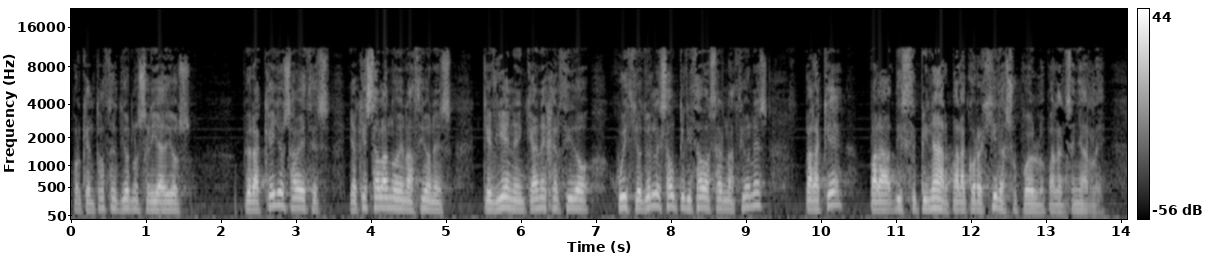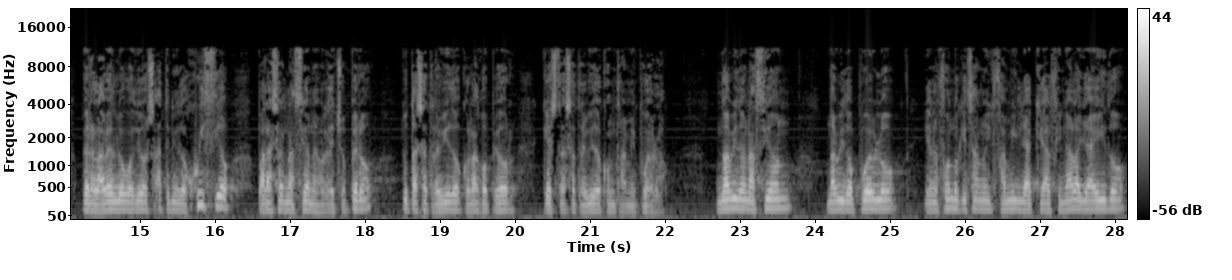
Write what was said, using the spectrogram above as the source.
porque entonces Dios no sería Dios. Pero aquellos a veces, y aquí está hablando de naciones que vienen, que han ejercido juicio, Dios les ha utilizado a esas naciones para qué? Para disciplinar, para corregir a su pueblo, para enseñarle. Pero a la vez luego Dios ha tenido juicio para esas naciones, ha dicho, pero tú te has atrevido con algo peor que estás atrevido contra mi pueblo. No ha habido nación, no ha habido pueblo, y en el fondo quizá no hay familia que al final haya ido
